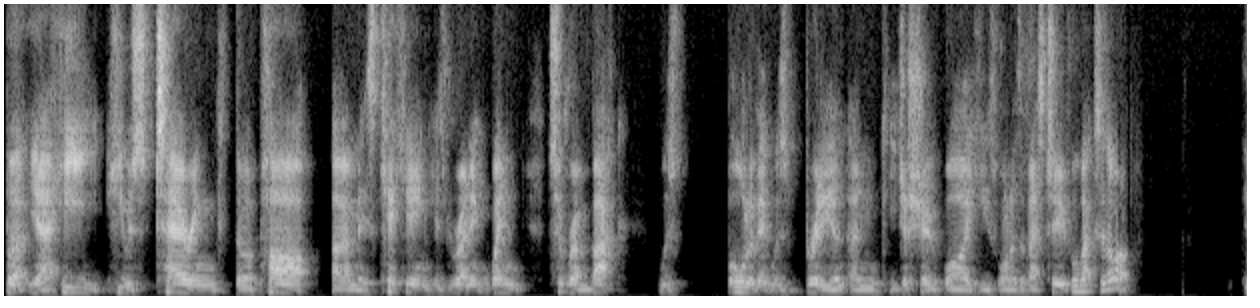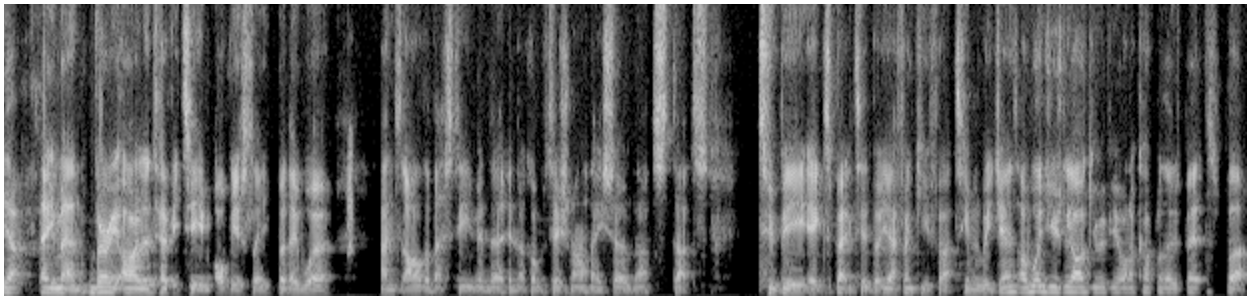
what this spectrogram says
but yeah, he he was tearing them apart. Um, his kicking, his running, when to run back was all of it was brilliant, and he just showed why he's one of the best two fullbacks in the world. Yeah, amen. Very Ireland heavy team, obviously, but they were and are the best team in the in the competition, aren't they? So that's that's to be expected. But yeah, thank you for that team of the week, James. I would usually argue with you on a couple of those bits, but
